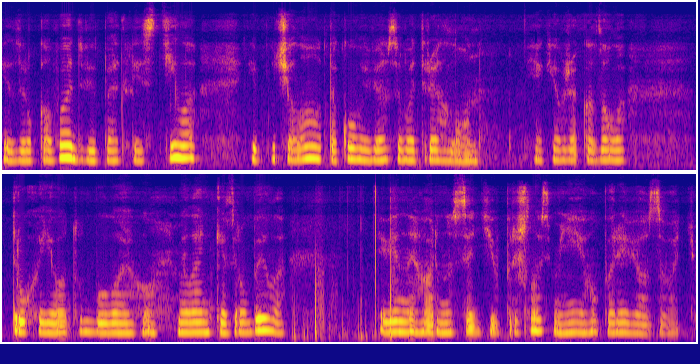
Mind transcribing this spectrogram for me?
із рукава, дві петлі з тіла і почала отако вив'язувати реглан. Як я вже казала, трохи я отут була його міленьке зробила, і він не гарно сидів. Прийшлось мені його перев'язувати.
